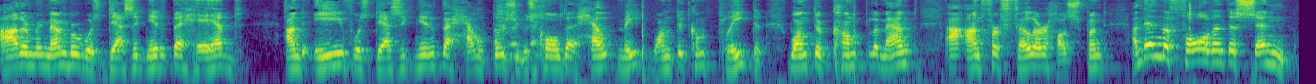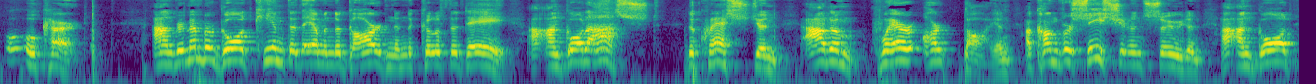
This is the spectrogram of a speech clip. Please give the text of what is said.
Adam, remember, was designated the head and Eve was designated the helper. She was called a helpmeet, one to complete and one to complement uh, and fulfill her husband. And then the fall into sin occurred. And remember, God came to them in the garden in the cool of the day, uh, and God asked the question, Adam, where art thou? And a conversation ensued, and, uh, and God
